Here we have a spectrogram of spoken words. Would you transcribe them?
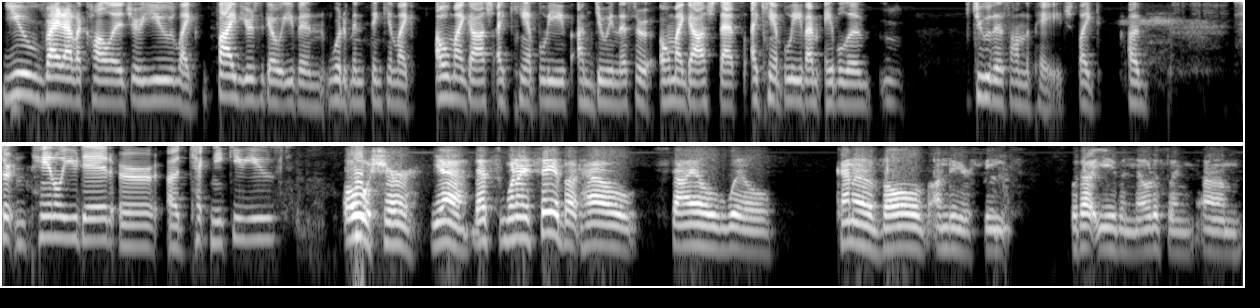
you right out of college or you like five years ago even would have been thinking like, oh my gosh, I can't believe I'm doing this, or oh my gosh, that's I can't believe I'm able to do this on the page. Like a certain panel you did or a technique you used. Oh, sure. Yeah, that's when I say about how style will kind of evolve under your feet without you even noticing. Um,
